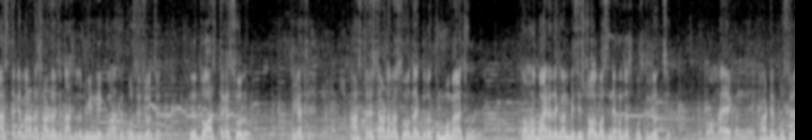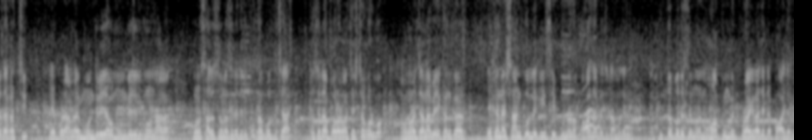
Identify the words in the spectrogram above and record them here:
আজ থেকে মেলাটা স্টার্ট হয়েছে, তো আজকে তো ভিড় নেই আজকে প্রস্তুতি চলছে। কিন্তু দশ থেকে ষোলো, ঠিক আছে? আজ থেকে স্টার্ট হবে, ষোলো তারিখ থেকে কুম্ভ মেলা চলবে তো আমরা বাইরে দেখলাম বেশি স্টল বসেনি, এখন জাস্ট প্রস্তুতি হচ্ছে। তো আমরা এখন ঘাটের প্রস্তুতিটা দেখাচ্ছি। এরপরে আমরা মন্দিরে যাব, মন্দিরে যদি কোনো না, কোনো সাধু সন্ন্যাসীরা যদি কথা বলতে চায়, তো সেটা বলার আমরা চেষ্টা করব। ওনারা জানাবে এখানকার, এখানে স্নান করলে কি সেই পুণ্যটা পাওয়া যাবে, যেটা আমাদের উত্তরপ্রদেশের মানে মহাকুম্ভের প্রয়াগরা যেটা পাওয়া যাবে।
